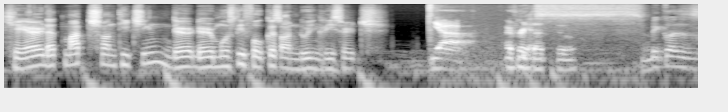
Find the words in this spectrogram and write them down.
care that much on teaching. They're they're mostly focused on doing research. Yeah, I've heard that too. Yes, Because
